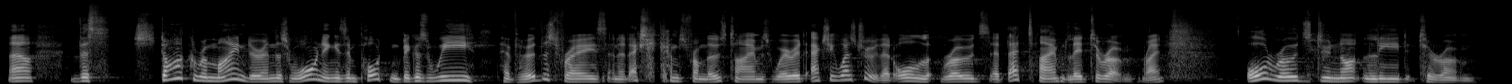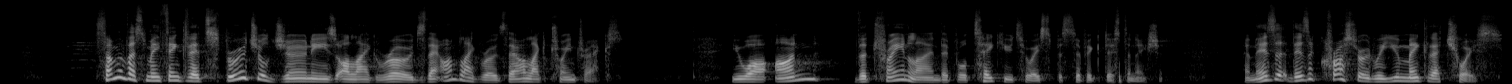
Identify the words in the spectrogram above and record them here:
Now, this stark reminder and this warning is important because we have heard this phrase, and it actually comes from those times where it actually was true that all roads at that time led to Rome, right? All roads do not lead to Rome. Some of us may think that spiritual journeys are like roads. They aren't like roads, they are like train tracks. You are on the train line that will take you to a specific destination. And there's a, there's a crossroad where you make that choice.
